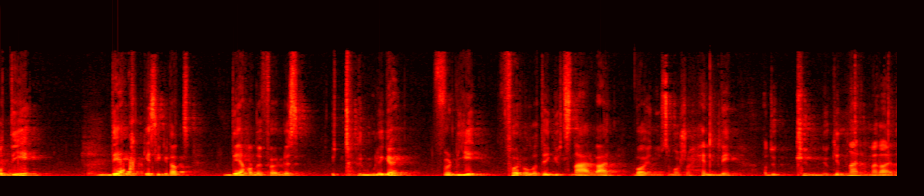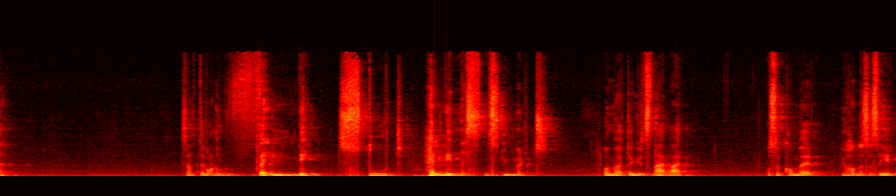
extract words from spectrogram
Og de, det er ikke sikkert at det hadde føltes utrolig gøy. Fordi forholdet til Guds nærvær var jo noe som var så hellig at du kunne jo ikke nærme deg det. Ikke sant? Det var noe veldig stort, hellig, nesten skummelt å møter Guds nærvær. Og så kommer Johannes og sier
